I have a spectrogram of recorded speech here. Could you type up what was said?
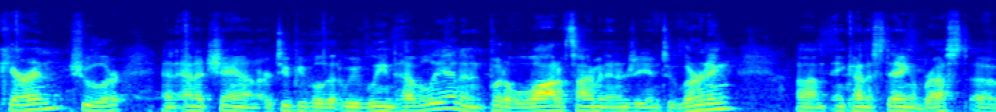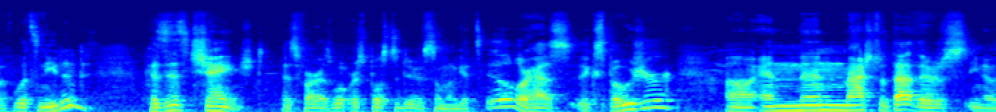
Karen Schuler and Anna Chan are two people that we've leaned heavily in and put a lot of time and energy into learning um, and kind of staying abreast of what's needed because it's changed as far as what we're supposed to do if someone gets ill or has exposure. Uh, and then matched with that, there's you know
